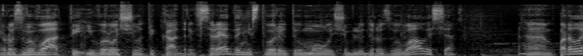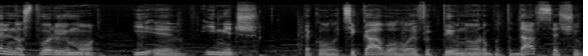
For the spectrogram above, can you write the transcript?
розвивати і вирощувати кадри всередині, створювати умови, щоб люди розвивалися. Е, Паралельно створюємо і, е, імідж такого цікавого, ефективного роботодавця, щоб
